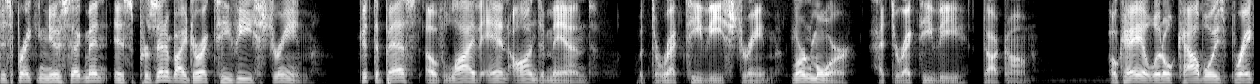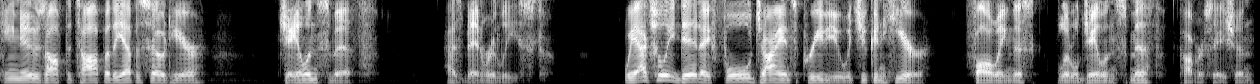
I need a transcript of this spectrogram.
This breaking news segment is presented by DirecTV Stream. Get the best of live and on demand with DirecTV Stream. Learn more at directv.com. Okay, a little Cowboys breaking news off the top of the episode here. Jaylon Smith has been released. We actually did a full Giants preview, which you can hear following this little Jaylon Smith conversation.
